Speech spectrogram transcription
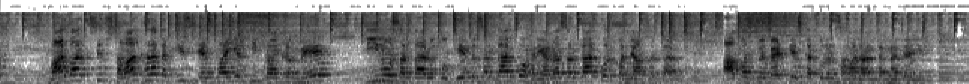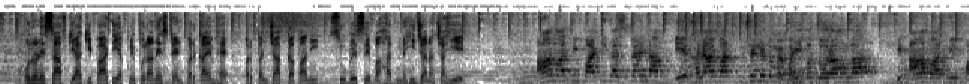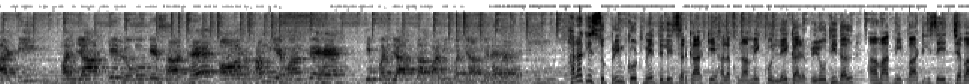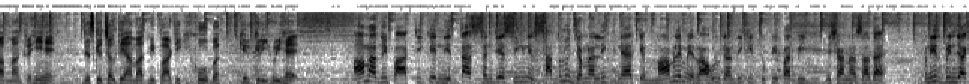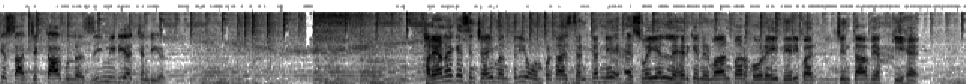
बार बार सिर्फ़ सवाल खड़ा कर इस एसवाईएल की प्रॉब्लम में तीनों सरकारों को, केंद्र सरकार को, हरियाणा सरकार को और पंजाब सरकार को। आपस में बैठ के इसका तुरंत समाधान करना चाहिए। उन्होंने साफ़ किया कि पार्टी अपने पुराने स्टैंड पर कायम है और पंजाब का पानी सूबे से बाहर नहीं जाना चाहिए। आम आदमी पार्टी का स्टैंड आप एक हज़ार बार पूछेंगे तो मैं वही बात दोहराऊँगा कि आम आदमी पार्टी पंजाब के लोगों के साथ है और हम ये मानते हैं कि पंजाब का पानी पंजाब में रहना चाहिए। हालाँकि सुप्रीम कोर्ट में दिल्ली सरकार के हलफनामे को लेकर विरोधी दल आम आदमी पार्टी से जवाब मांग रहे हैं जिसके चलते आम आदमी पार्टी की खूब किरकिरी हुई है। आम आदमी पार्टी के नेता संजय सिंह ने सतलुज जमुना लिंक नहर के मामले में राहुल गांधी की चुप्पी पर भी निशाना साधा है। पनीर प्रिंजा के साथ जगतार बुल्ला जी मीडिया चंडीगढ़। हरियाणा के सिंचाई मंत्री ओम प्रकाश धनखड़ ने एसवाईएल नहर के निर्माण पर हो रही देरी पर चिंता व्यक्त की है।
